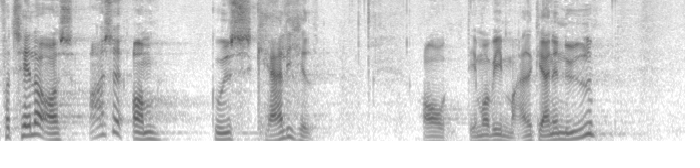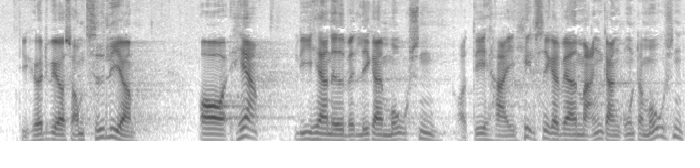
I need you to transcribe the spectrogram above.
fortæller os også om Guds kærlighed. Og det må vi meget gerne nyde. Det hørte vi også om tidligere. Og her, lige hernede, ligger i mosen, og det har I helt sikkert været mange gange rundt om mosen.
